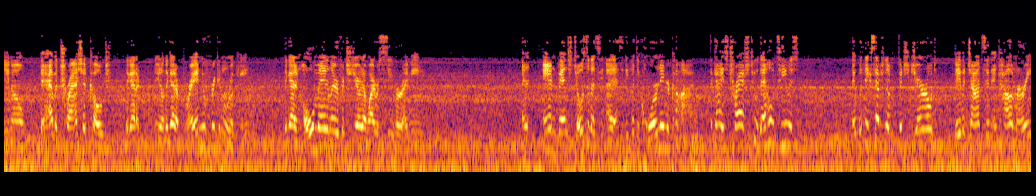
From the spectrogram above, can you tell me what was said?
You know, they have a trash head coach. They got a, you know, they got a brand new freaking rookie. They got an old man in Larry Fitzgerald at wide receiver. I mean, and and Vance Joseph as, as a defensive coordinator. Come on, the guy's trash too. That whole team is, with the exception of Fitzgerald, David Johnson, and Kyler Murray,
